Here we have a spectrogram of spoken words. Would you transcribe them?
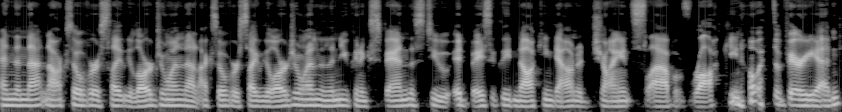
and then that knocks over a slightly larger one, that knocks over a slightly larger one, and then you can expand this to it basically knocking down a giant slab of rock, you know, at the very end.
